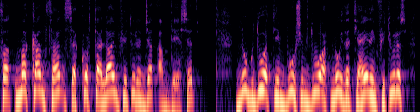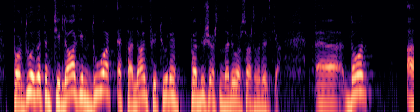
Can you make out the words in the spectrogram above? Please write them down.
Thotë, më kanë thënë se kur ta lajmë fytyrën gjatë abdesit, nuk duhet t'i mbushim duart me ujë dhe t'ia hedhim fytyrës, por duhet vetëm t'i lagim duart e ta lajmë fytyrën, përndryshe është ndaluar. Sa është vërtet kjo. Ë, domthon, a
